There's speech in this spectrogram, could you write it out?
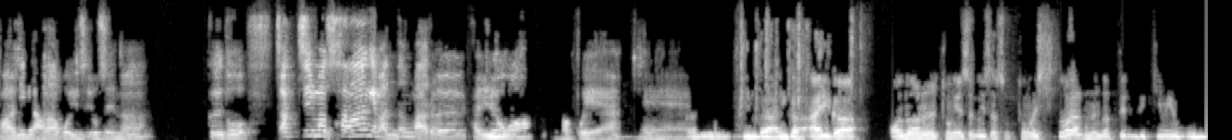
많이 안 하고 요새는 그래도 작지만 상황에 맞는 말을 하려고 것 같고 예. 예. 그러니까 아이가 언어를 통해서 의사소통을 시도하는 것들 느낌이 오,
